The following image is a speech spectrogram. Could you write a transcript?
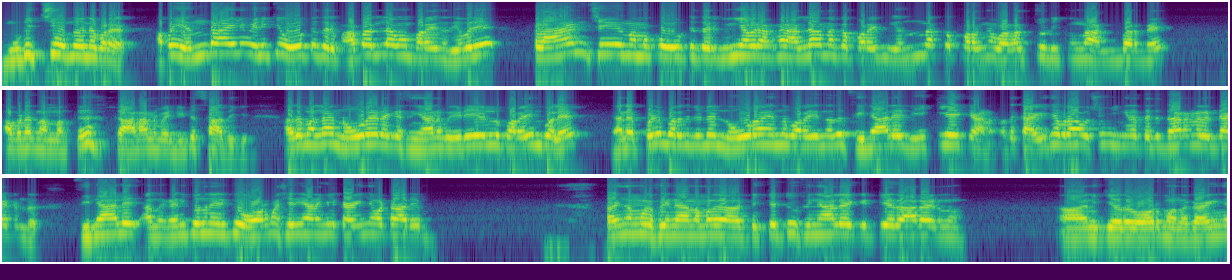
മുടിച്ചു എന്ന് തന്നെ പറയാം. അപ്പൊ എന്തായാലും എനിക്ക് വോട്ട് തരും. അതല്ല അവൻ പറയുന്നത്. ഇവർ പ്ലാൻ ചെയ്ത് നമുക്ക് വോട്ട് തരും. ഇനി അവർ അങ്ങനെ അല്ല എന്നൊക്കെ പറയും എന്നൊക്കെ പറഞ്ഞ് വളച്ചൊടിക്കുന്ന അക്ബറിനെ അവിടെ നമുക്ക് കാണാൻ വേണ്ടിയിട്ട് സാധിക്കും. അതുമല്ല നൂറയുടെ കേസ് ഞാൻ വീഡിയോയിൽ പറയും പോലെ ഞാൻ എപ്പോഴും പറഞ്ഞിട്ടുണ്ട് നൂറ എന്ന് പറയുന്നത് ഫിനാലെ വീക്കിലേക്കാണ് അത് കഴിഞ്ഞ പ്രാവശ്യം ഇങ്ങനെ തെറ്റിദ്ധാരണകൾ ഉണ്ടായിട്ടുണ്ട്. ഫിനാലെ എനിക്കൊന്നും എനിക്ക് ഓർമ്മ ശരിയാണെങ്കിൽ കഴിഞ്ഞ വട്ടം ആരും കഴിഞ്ഞ നമ്മൾ ഫിനാ നമ്മൾ ടിക്കറ്റ് ടു ഫിനാലെ കിട്ടിയത് ആരായിരുന്നു? എനിക്കത് ഓർമ്മ വന്നു. കഴിഞ്ഞ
